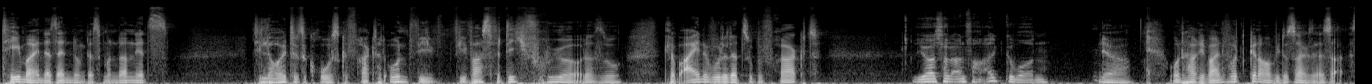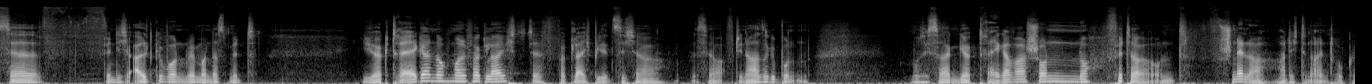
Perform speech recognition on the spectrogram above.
Thema in der Sendung, dass man dann jetzt die Leute so groß gefragt hat, und wie, wie war es für dich früher oder so. Ich glaube, eine wurde dazu befragt. Ja, ist halt einfach alt geworden. Ja. Und Harry Weinfurt, genau, wie du sagst, er ist sehr, finde ich, alt geworden, wenn man das mit Jörg Träger nochmal vergleicht. Der Vergleich bietet sich ja, ist ja auf die Nase gebunden. muss ich sagen, Jörg Träger war schon noch fitter und schneller, hatte ich den Eindruck.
